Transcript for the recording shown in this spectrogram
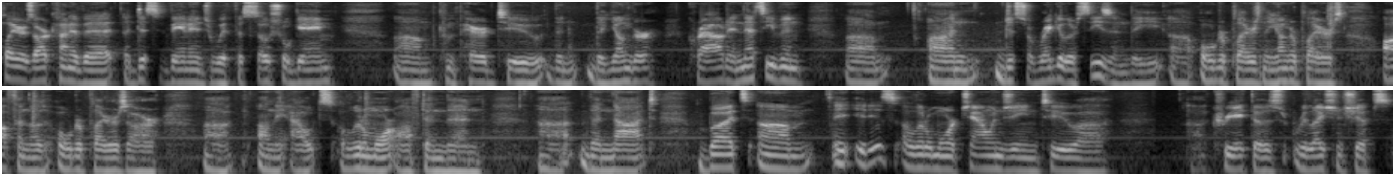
players are kind of at a disadvantage with the social game um, compared to the the younger crowd, and that's even um, on just a regular season. The uh, older players and the younger players, often those older players are uh, on the outs a little more often than uh, than not. But um, it, it is a little more challenging to uh, uh, create those relationships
